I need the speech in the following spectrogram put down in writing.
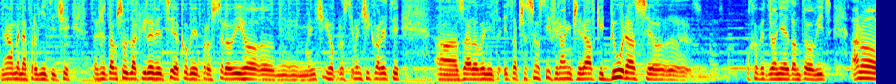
Nemáme na první tyči, takže tam jsou takové věci jakoby prostorového, menšího, prostě menší kvality a zároveň i ta přesnost té finální přidávky, důraz, jo, pochopitelně je tam toho víc. Ano,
